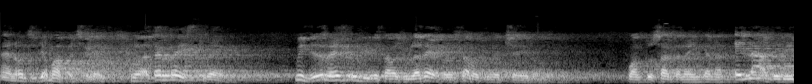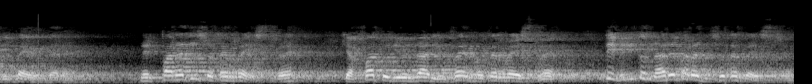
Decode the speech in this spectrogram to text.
Eh, non si chiamava celeste, ma terrestre. Quindi terrestre vuol dire che stava sulla terra, non stava sul cielo. Quanto Satana ha ingannato. E là devi riperdere. Nel paradiso terrestre, che ha fatto diventare inferno terrestre, devi ritornare paradiso terrestre.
